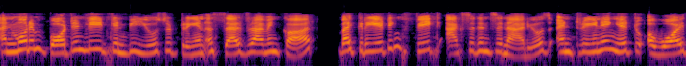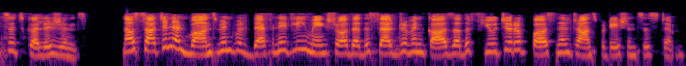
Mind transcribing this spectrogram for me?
and more importantly, it can be used to train a self driving car by creating fake accident scenarios and training it to avoid such collisions. Now, such an advancement will definitely make sure that the self driven cars are the future of personal transportation system.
